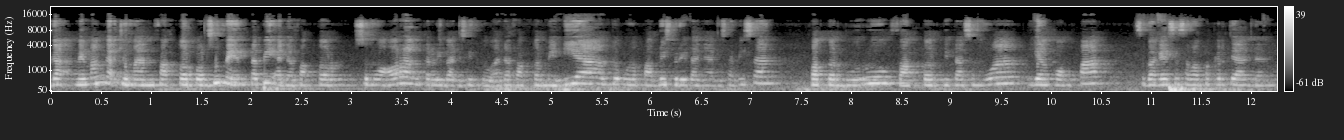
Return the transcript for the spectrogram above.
nggak memang nggak cuman faktor konsumen tapi ada faktor semua orang terlibat di situ. Ada faktor media untuk mempublish beritanya habis-habisan faktor buruh faktor kita semua yang kompak sebagai sesama pekerja dan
